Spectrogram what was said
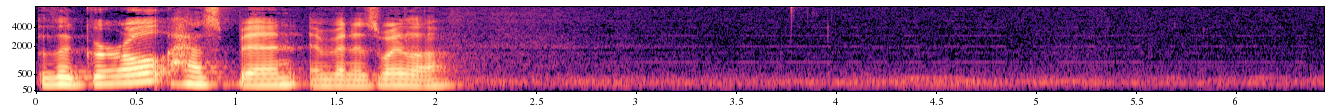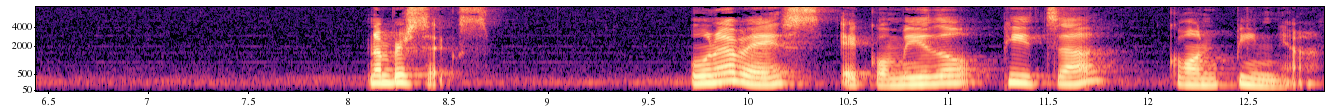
The girl has been in Venezuela. Number six. Una vez he comido pizza con piña.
